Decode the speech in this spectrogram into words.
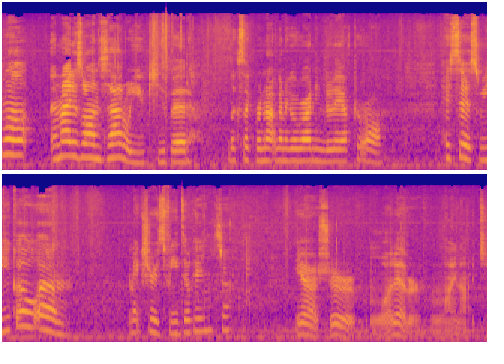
Well, I might as well unsaddle you, Cupid. Looks like we're not gonna go riding today after all. Hey sis, will you go um make sure his feed's okay and stuff? Yeah, sure. Whatever. Why not?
